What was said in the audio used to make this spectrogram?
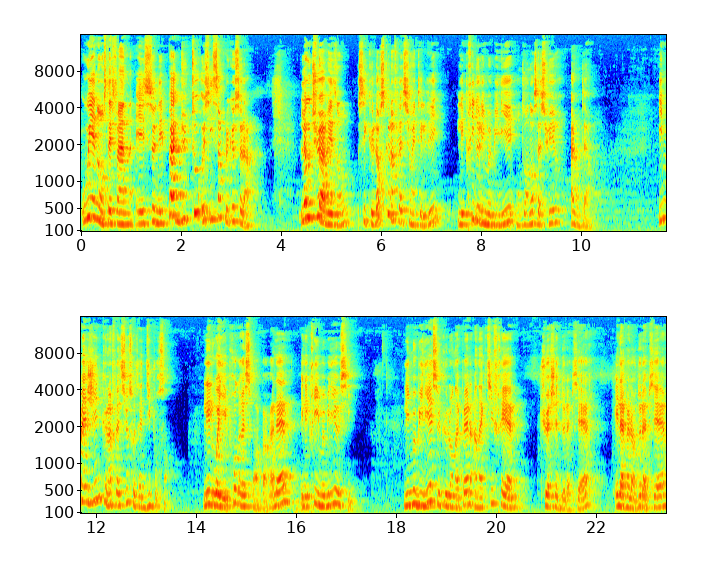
Oui et non, Stéphane, et ce n'est pas du tout aussi simple que cela. Là où tu as raison, c'est que lorsque l'inflation est élevée, les prix de l'immobilier ont tendance à suivre à long terme. Imagine que l'inflation soit à 10%. Les loyers progresseront en parallèle et les prix immobiliers aussi. L'immobilier est ce que l'on appelle un actif réel. Tu achètes de la pierre et la valeur de la pierre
